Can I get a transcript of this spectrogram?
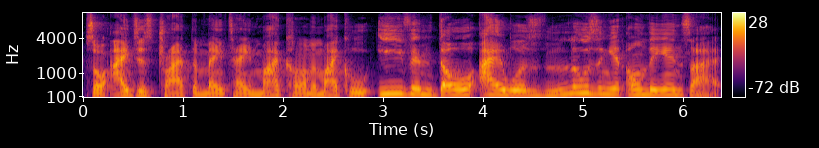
so I just tried to maintain my calm and my cool, even though I was losing it on the inside.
